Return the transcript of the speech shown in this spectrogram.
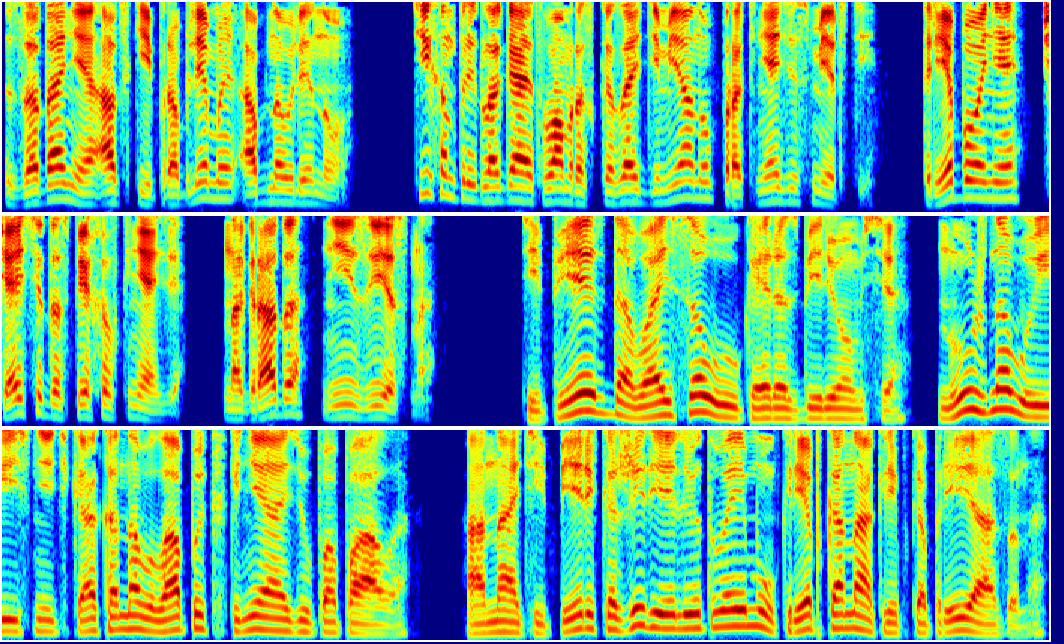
Задание «Адские проблемы» обновлено. Тихон предлагает вам рассказать Демьяну про князя смерти. Требования – части доспехов князя. Награда – неизвестна. Теперь давай с Аукой разберемся. Нужно выяснить, как она в лапы к князю попала. Она теперь к ожерелью твоему крепко-накрепко привязана.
